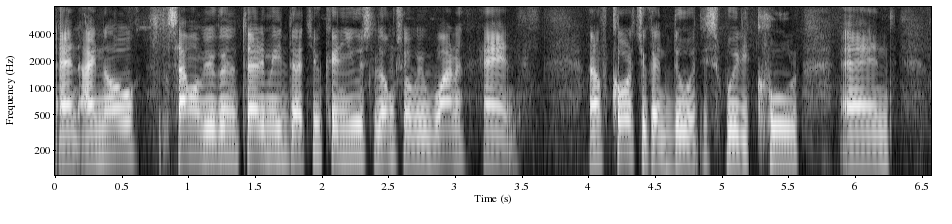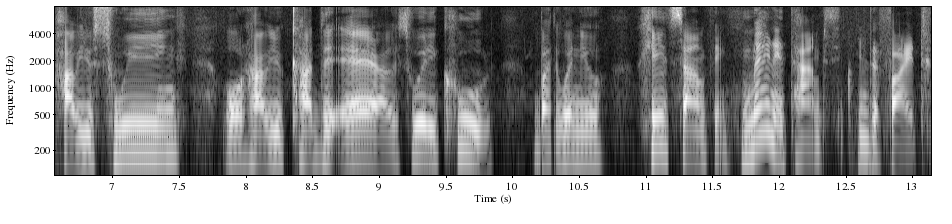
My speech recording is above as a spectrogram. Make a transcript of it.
And I know some of you are going to tell me that you can use longsword with one hand. And of course you can do it. It's really cool. And how you swing or how you cut the air it's really cool. But when you hit something many times in the fight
